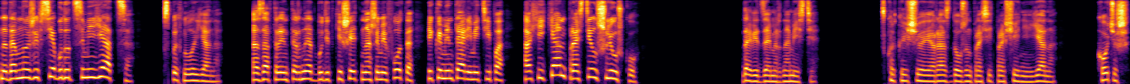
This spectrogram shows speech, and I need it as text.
Надо мной же все будут смеяться, вспыхнула Яна. А завтра интернет будет кишеть нашими фото и комментариями типа «Ахикян простил шлюшку». Давид замер на месте. «Сколько еще я раз должен просить прощения, Яна? Хочешь,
